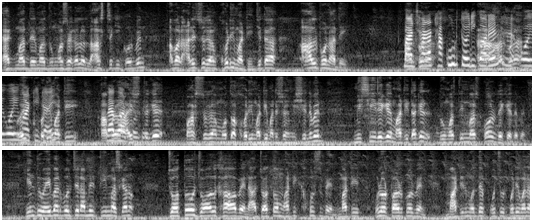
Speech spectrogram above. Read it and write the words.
এক মাস দেড় মাস দু মাস হয়ে গেল লাস্টে কী করবেন? আবার আড়াইশো গ্রাম খড়ি মাটি যেটা আলপনা দেই। বা আলপনা- যারা ঠাকুর তৈরি করেন ওই ওই মাটিটাই মাটি আপনার ব্যবহার আড়াইশো থেকে পাঁচশো গ্রাম মতো খড়ি মাটি মাটির সঙ্গে মিশিয়ে নেবেন। মিশিয়ে রেখে মাটিটাকে দু মাস, তিন মাস পর রেখে দেবেন। কিন্তু এইবার বলছেন আপনি তিন মাস কেন? যত জল খাওয়াবেন আর যত মাটি খসবেন, মাটি উলট পালট করবেন, মাটির মধ্যে প্রচুর পরিমাণে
